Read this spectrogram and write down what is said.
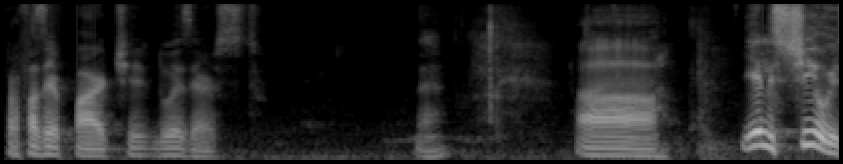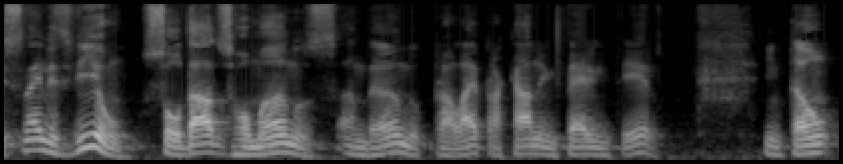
para fazer parte do exército. Né? Ah, e eles tinham isso, né? Eles viam soldados romanos andando para lá e para cá no império inteiro. Então,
